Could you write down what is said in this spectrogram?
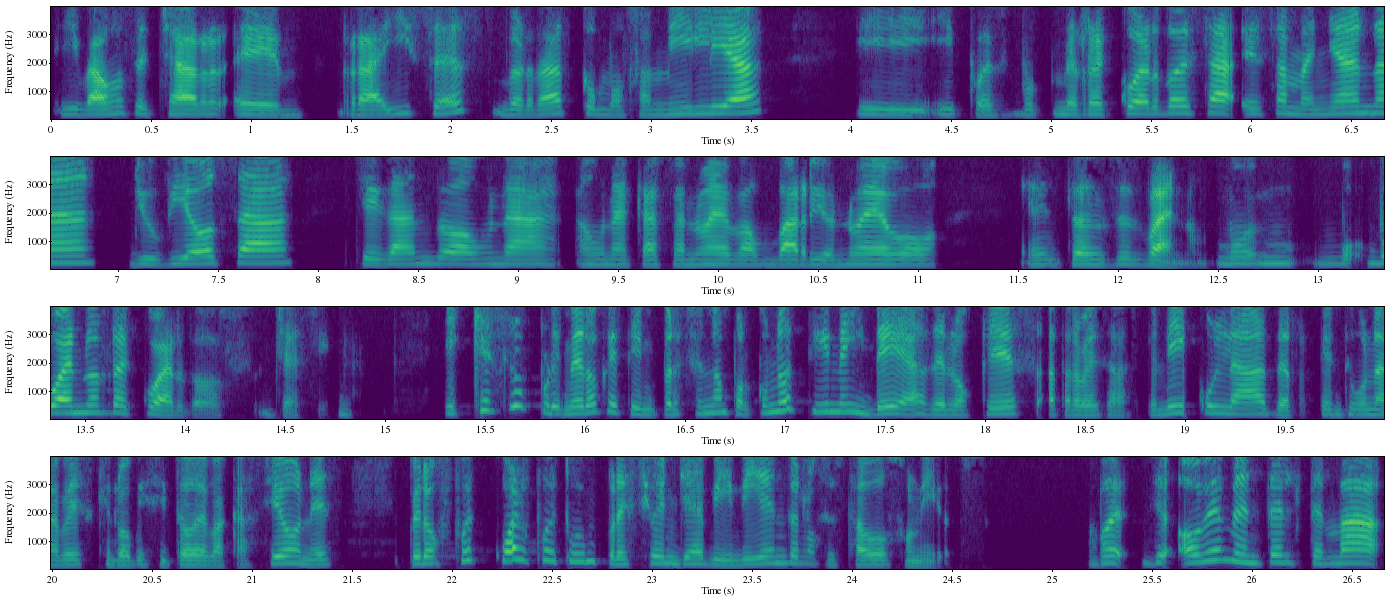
y vamos a echar eh, raíces, ¿verdad? Como familia. Y, y, pues me recuerdo esa, esa mañana lluviosa, llegando a una, a una casa nueva, un barrio nuevo. Entonces, bueno, muy, buenos recuerdos, Jessica. ¿Y qué es lo primero que te impresiona? Porque uno tiene ideas de lo que es a través de las películas, de repente una vez que lo visitó de vacaciones, pero fue, ¿cuál fue tu impresión ya viviendo en los Estados Unidos? Pues, obviamente el tema,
